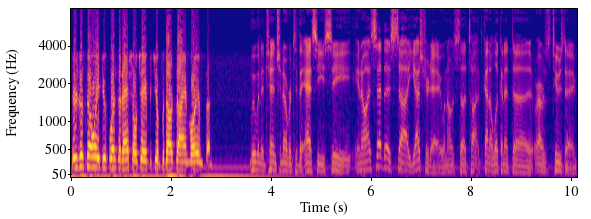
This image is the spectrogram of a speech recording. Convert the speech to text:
There's just no way Duke wins the national championship without Zion Williamson moving attention over to the SEC. You know, I said this uh, yesterday when I was uh, ta- kind of looking at, uh, or it was Tuesday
